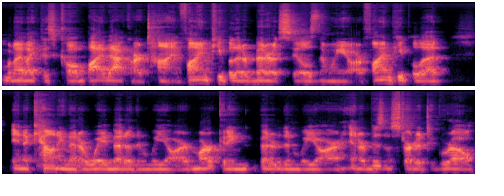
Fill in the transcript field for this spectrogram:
what I like to call buy back our time. Find people that are better at sales than we are. Find people that in accounting that are way better than we are, marketing better than we are, and our business started to grow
